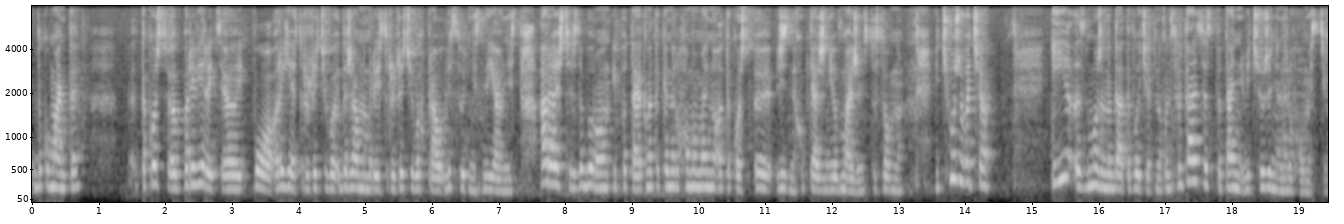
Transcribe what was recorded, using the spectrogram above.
документи. Також е, перевірить е, по реєстру речових державному реєстру речових прав відсутність, наявність арештів, заборон, іпотек на таке нерухоме майно, а також е, різних обтяжень і обмежень стосовно відчужувача, і зможе надати вичерпну консультацію з питань відчуження нерухомості.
